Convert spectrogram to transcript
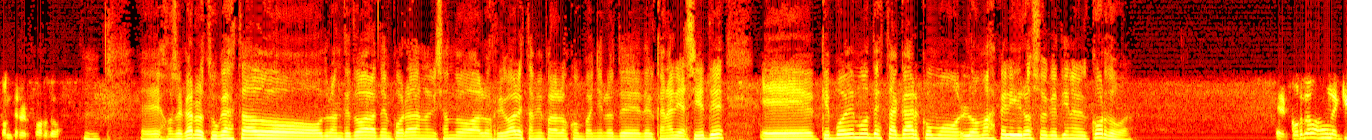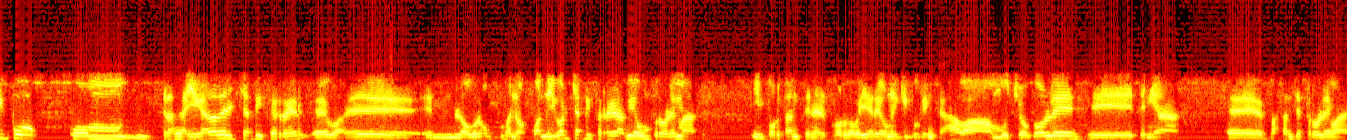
contra el Córdoba. Ujú. Eh, José Carlos, tú que has estado durante toda la temporada analizando a los rivales, también para los compañeros de- del Canarias 7, eh, ¿qué podemos destacar como lo más peligroso que tiene el Córdoba? El Córdoba es un equipo con tras la llegada del Chapi Ferrer eh, eh, em, logró bueno cuando llegó el Chapi Ferrer había un problema importante en el Córdoba. Y era un equipo que encajaba muchos goles eh, tenía eh, bastantes problemas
